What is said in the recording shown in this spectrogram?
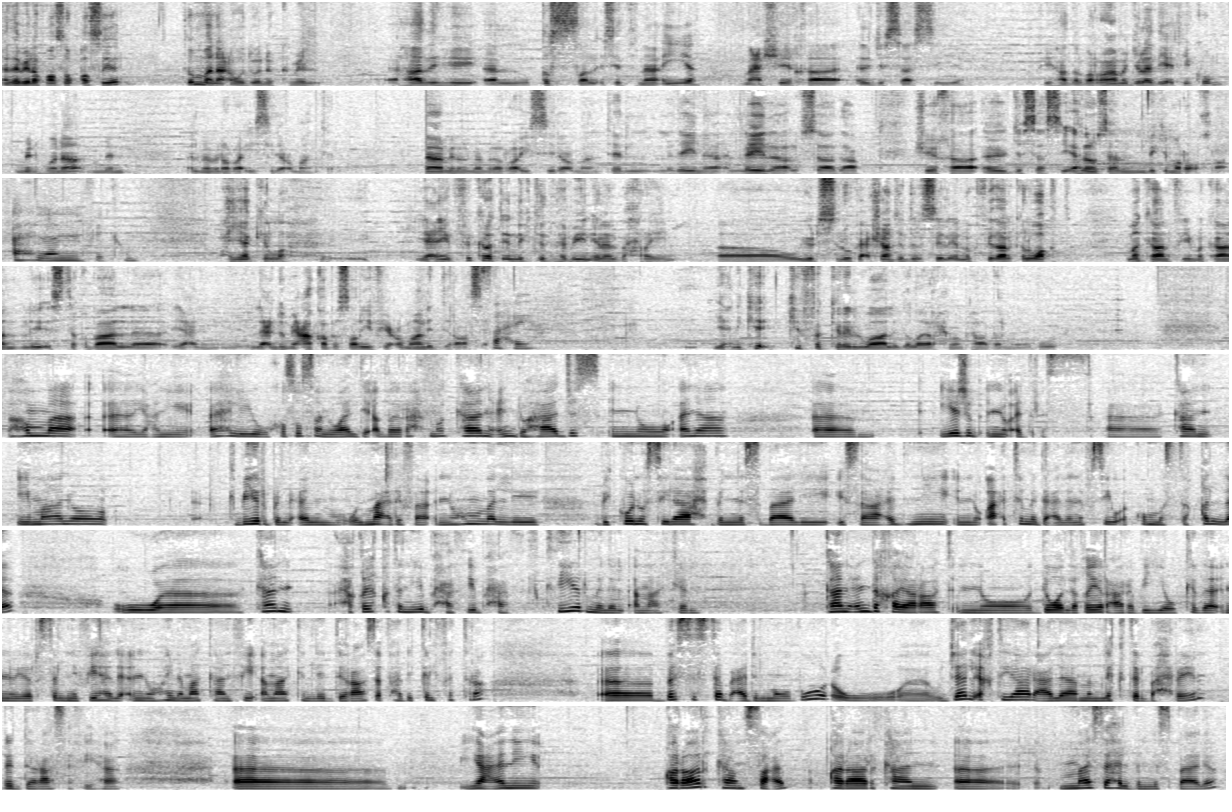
نذهب إلى فاصل قصير. ثم نعود ونكمل هذه القصة الاستثنائية مع الشيخه الجساسية في هذا البرنامج الذي يأتيكم من هنا من المبنى الرئيسي لعمان تل. من المبنى الرئيسي لعمان تل لدينا الليلة الأستاذة شيخة الجساسيه أهلا وسهلا بك مرة أخرى. أهلا فيكم. حياك الله. يعني فكرة إنك تذهبين إلى البحرين آه، ويرسلوك عشان تدرسي لأنه في ذلك الوقت ما كان في مكان لاستقبال آه، يعني اللي عندهم إعاقة بصرية في عمان للدراسة. صحيح. يعني كي- كيف فكر الوالد الله يرحمه بهذا الموضوع؟ هم آه، يعني أهلي وخصوصا والدي الله يرحمه كان عنده هاجس إنه أنا يجب إنه أدرس. آه، كان إيمانه كبير بالعلم والمعرفة إنه هم اللي بيكونوا سلاح بالنسبة لي يساعدني إنه أعتمد على نفسي وأكون مستقلة. وكان حقيقة يبحث يبحث في كثير من الأماكن. كان عنده خيارات إنه دول غير عربية وكذا إنه يرسلني فيها لأنه هنا ما كان في أماكن للدراسة في هذيك الفترة. آه، بس استبعد الموضوع وجاء الاختيار على مملكة البحرين للدراسة فيها. آه، يعني قرار كان صعب قرار كان آه، ما سهل بالنسبة له.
